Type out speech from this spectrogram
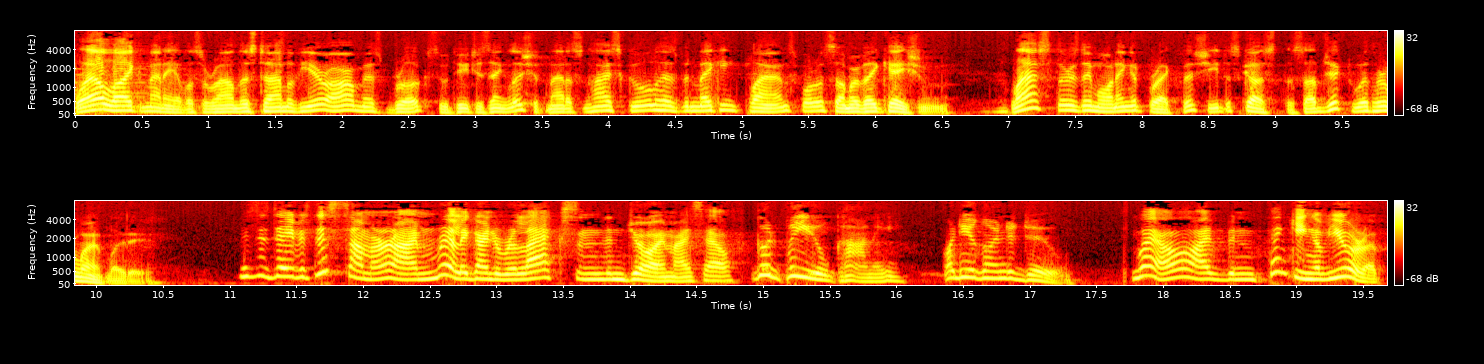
Well, like many of us around this time of year, our Miss Brooks, who teaches English at Madison High School, has been making plans for a summer vacation. Last Thursday morning at breakfast, she discussed the subject with her landlady. Mrs. Davis, this summer I'm really going to relax and enjoy myself. Good for you, Connie. What are you going to do? Well, I've been thinking of Europe.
